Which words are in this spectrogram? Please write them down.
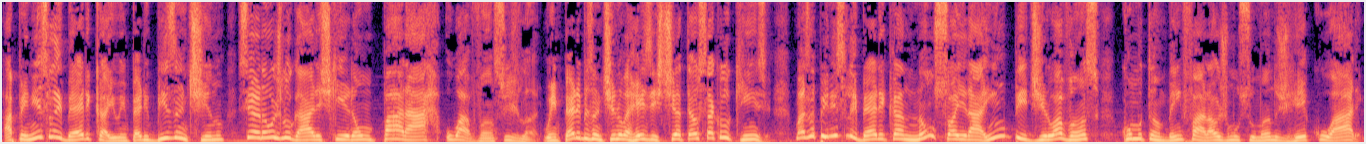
a Península Ibérica e o Império Bizantino serão os lugares que irão parar o avanço islâmico. O Império Bizantino vai resistir até o século XV, mas a Península Ibérica não só irá impedir o avanço, como também fará os muçulmanos recuarem.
